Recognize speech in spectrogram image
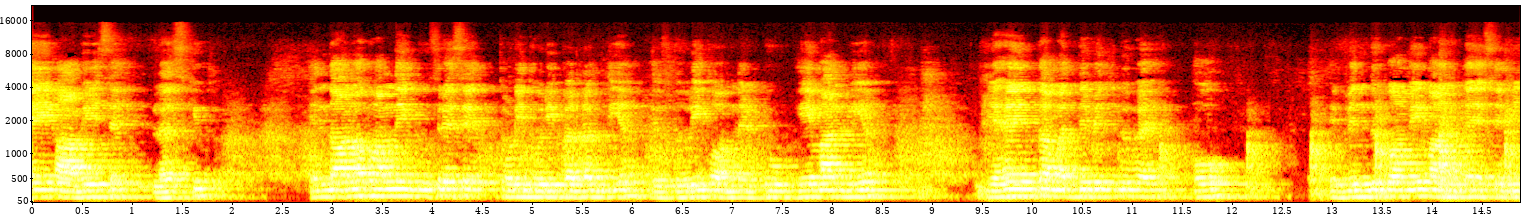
एक आवेश है प्लस क्यू इन दोनों को हमने एक दूसरे से थोड़ी दूरी पर रख दिया। इस दूरी को हमने टू ए मान लिया। यह इनका मध्य बिंदु है ओ इस बिंदु को हम ए मानते हैं, इसे भी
